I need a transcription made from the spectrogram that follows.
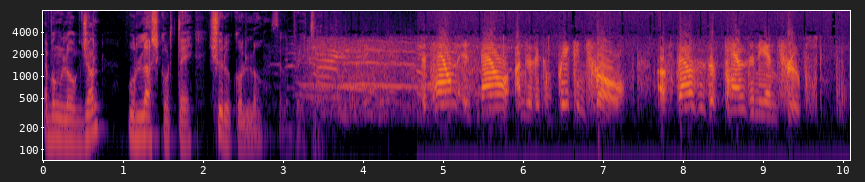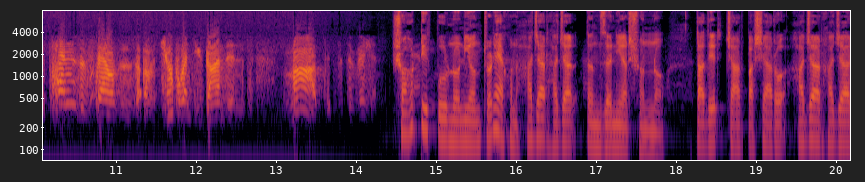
এবং লোকজন উল্লাস করতে শুরু করল। শহরটির পূর্ণ নিয়ন্ত্রণে এখন হাজার হাজার তানজানিয়ার সৈন্য তাদের চারপাশে আরও হাজার হাজার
